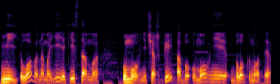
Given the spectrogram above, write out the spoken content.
мій лого на мої якісь там е, умовні чашки або умовні блокноти.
